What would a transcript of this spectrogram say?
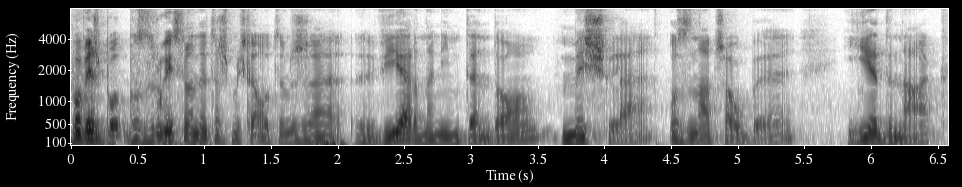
Bo wiesz, bo, bo z drugiej strony też myślę o tym, że VR na Nintendo, myślę, oznaczałby jednak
